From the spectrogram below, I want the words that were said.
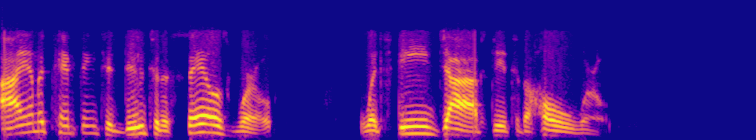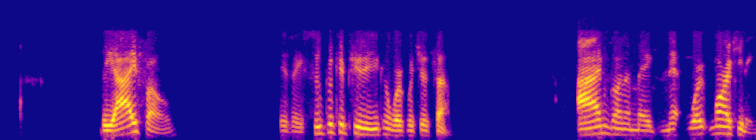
I am attempting to do to the sales world what Steve Jobs did to the whole world. The iPhone is a supercomputer you can work with your thumb. I'm going to make network marketing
